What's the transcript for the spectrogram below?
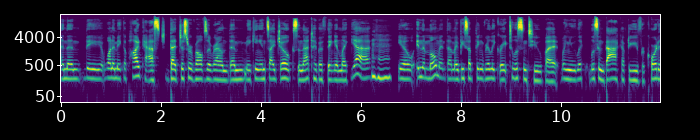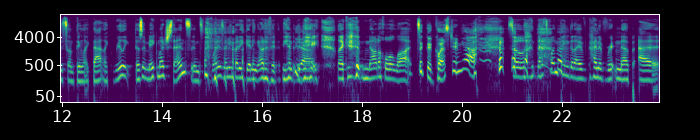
And then they want to make a podcast that just revolves around them making inside jokes and that type of thing. And like, yeah, mm-hmm. you know, in the moment, that might be something really great to listen to. But when you li- listen back after you've recorded something like that, like, really, does it make much sense? And what is anybody getting out of it at the end of the yeah. day? Like, not a whole lot. It's a good question. Yeah. so that's one thing that I've kind of written up uh,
